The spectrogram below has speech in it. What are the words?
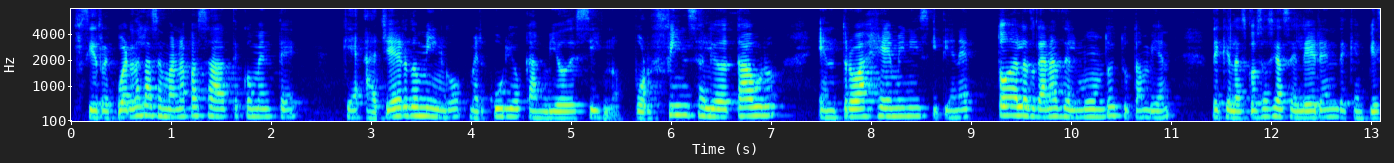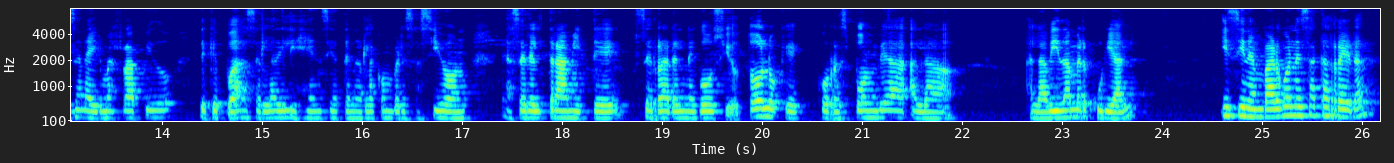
si recuerdas la semana pasada, te comenté que ayer domingo Mercurio cambió de signo, por fin salió de Tauro entró a Géminis y tiene todas las ganas del mundo, y tú también, de que las cosas se aceleren, de que empiecen a ir más rápido, de que puedas hacer la diligencia, tener la conversación, hacer el trámite, cerrar el negocio, todo lo que corresponde a, la, a la vida mercurial. Y sin embargo, en esa carrera,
